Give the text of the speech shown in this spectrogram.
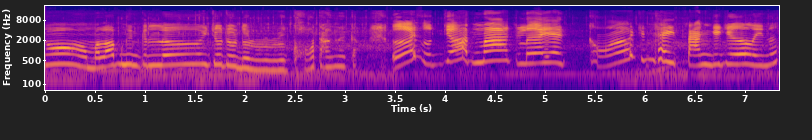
ง้อมารับเงินกันเลยเจ้าดูขอตังค์เลยกันเอ้ยสุดยอดมากเลย ขอฉันให้ตังค์เยอะๆเลยนะ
